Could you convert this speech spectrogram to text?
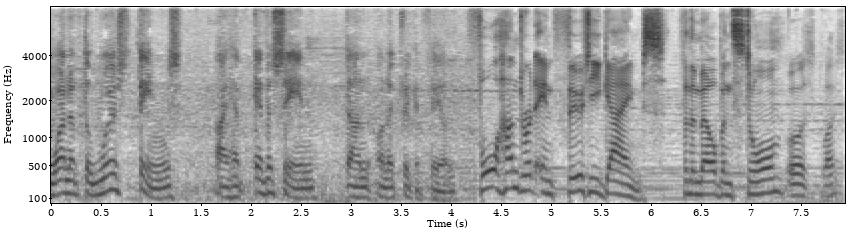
One of the worst things I have ever seen done on a cricket field. 430 games for the Melbourne Storm. Was close.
